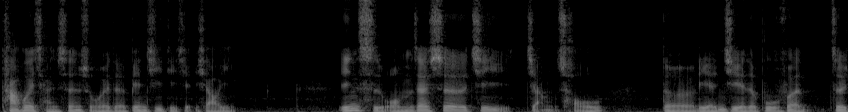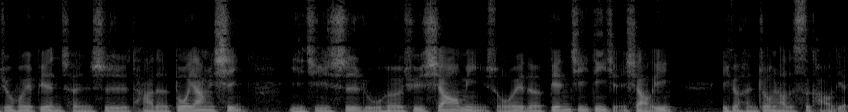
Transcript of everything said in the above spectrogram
它会产生所谓的边际递减效应。因此，我们在设计奖酬的连接的部分，这就会变成是它的多样性，以及是如何去消弭所谓的边际递减效应。一个很重要的思考点，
